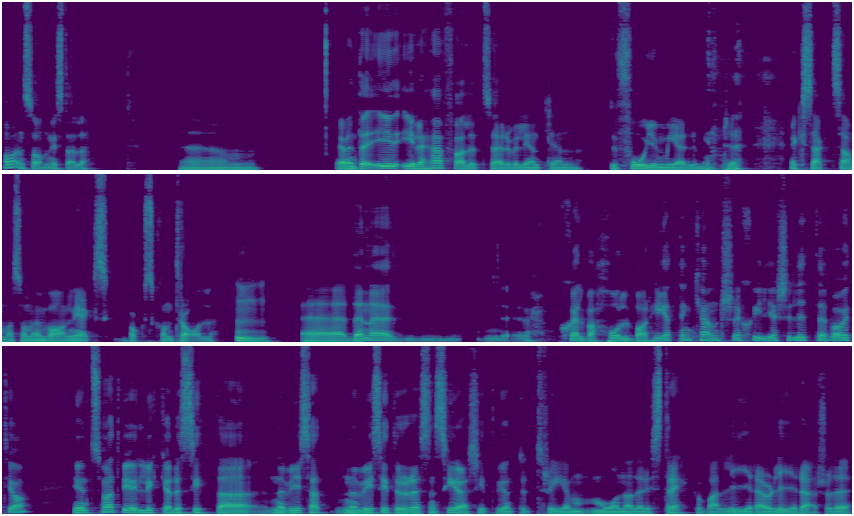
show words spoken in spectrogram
ha en sån istället. Ehm, jag vet inte, i, i det här fallet så är det väl egentligen, du får ju mer eller mindre exakt samma som en vanlig Xbox-kontroll. Mm. Eh, den är, eh, själva hållbarheten kanske skiljer sig lite, vad vet jag. Det är ju inte som att vi lyckades sitta, när vi, satt, när vi sitter och recenserar sitter vi ju inte tre månader i sträck och bara lirar och lirar. Så det,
